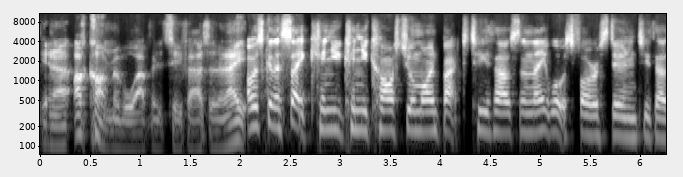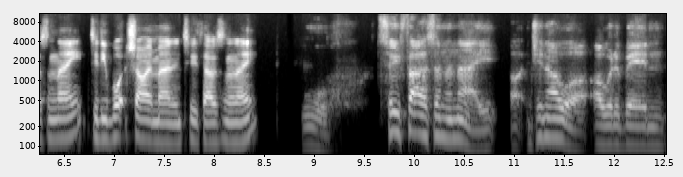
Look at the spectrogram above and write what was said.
You know, I can't remember what happened in 2008. i was going to say can you can you cast your mind back to 2008 what was forrest doing in 2008 did he watch iron man in 2008 Ooh, 2008. uh, Do you know what? I would have been,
